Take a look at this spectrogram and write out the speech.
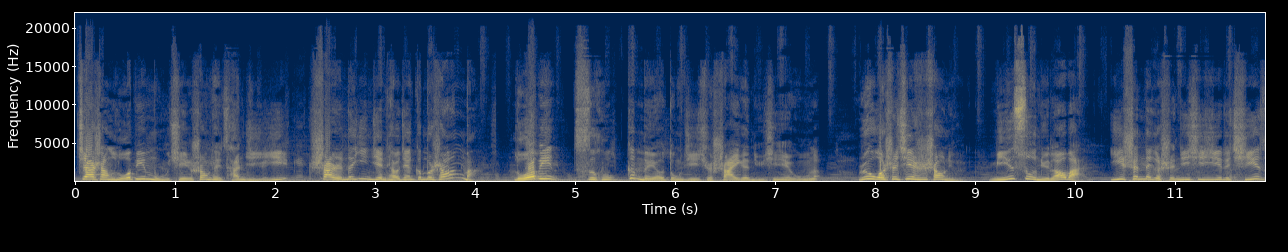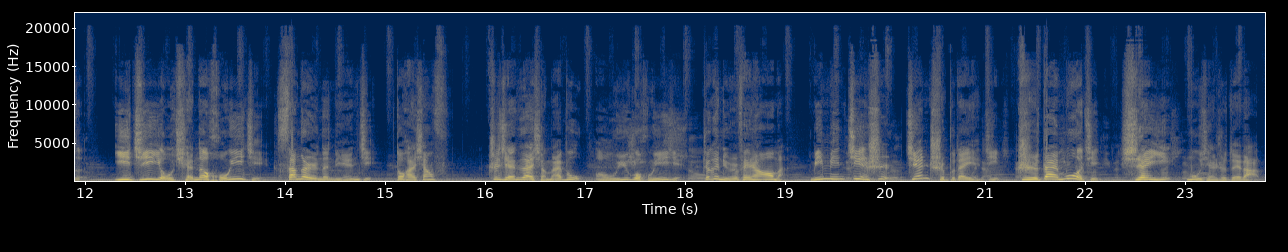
加上罗宾母亲双腿残疾，杀人的硬件条件跟不上嘛。罗宾似乎更没有动机去杀一个女清洁工了。如果是近视少女、民宿女老板、医生那个神经兮兮的妻子，以及有钱的红衣姐，三个人的年纪都还相符。之前在小卖部偶遇过红衣姐，这个女人非常傲慢，明明近视，坚持不戴眼镜，只戴墨镜，嫌疑目前是最大的。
